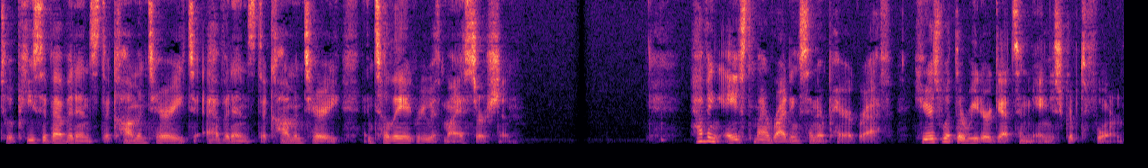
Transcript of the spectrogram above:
to a piece of evidence to commentary to evidence to commentary until they agree with my assertion. Having aced my Writing Center paragraph, here's what the reader gets in manuscript form.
